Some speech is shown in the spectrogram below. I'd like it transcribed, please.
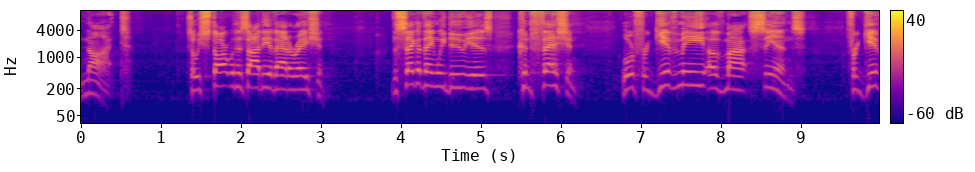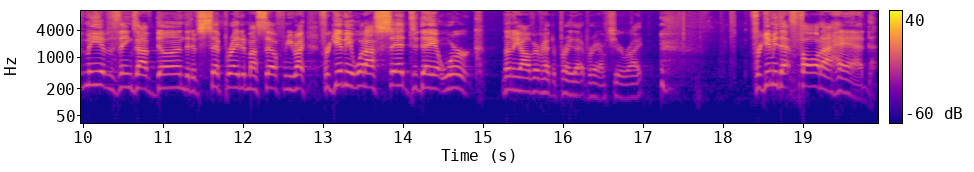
not. So we start with this idea of adoration. The second thing we do is confession. Lord, forgive me of my sins. Forgive me of the things I've done that have separated myself from you, right? Forgive me of what I said today at work. None of y'all have ever had to pray that prayer, I'm sure, right? Forgive me that thought I had.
